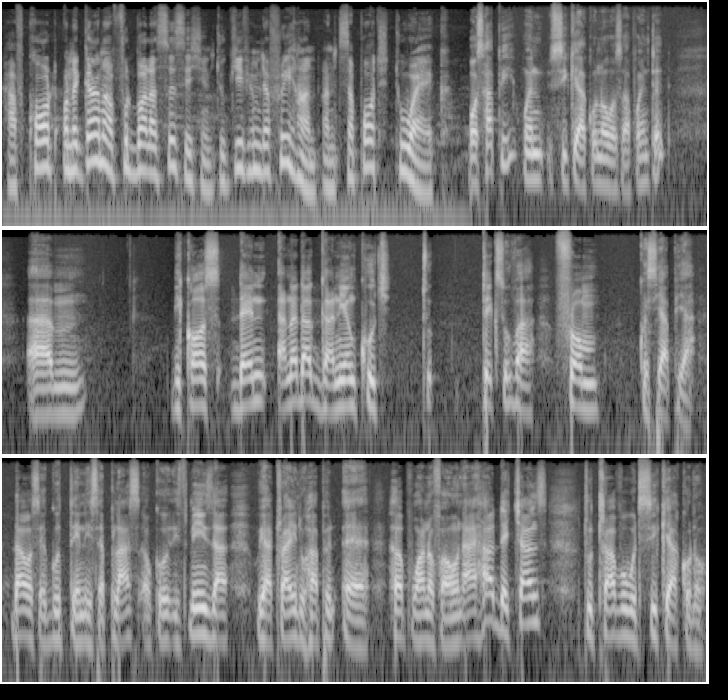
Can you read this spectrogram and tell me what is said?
have called on the Ghana Football Association to give him the free hand and support to work was happy when CK Akonnor was appointed um, because then another Ghanaian coach to, takes over from Kwesi Appiah. That was a good thing. It's a plus. Of course, it means that we are trying to uh, help one of our own. I had the chance to travel with CK Akonnor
